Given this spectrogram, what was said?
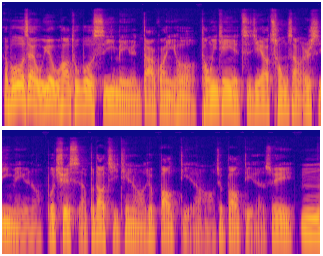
那不过在五月五号突破十亿美元大关以后，同一天也直接要冲上二十亿美元哦。不过确实啊，不到几天哦就暴跌了哈，就暴跌了。所以嗯，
